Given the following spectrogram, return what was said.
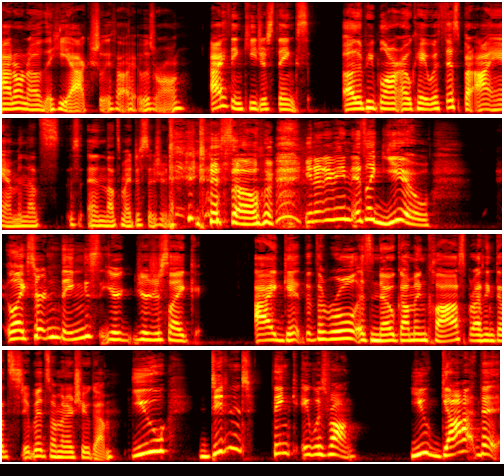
I don't know that he actually thought it was wrong. I think he just thinks other people aren't okay with this, but I am, and that's and that's my decision. so you know what I mean? It's like you. Like certain things, you're you're just like, I get that the rule is no gum in class, but I think that's stupid, so I'm gonna chew gum. You didn't think it was wrong. You got that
